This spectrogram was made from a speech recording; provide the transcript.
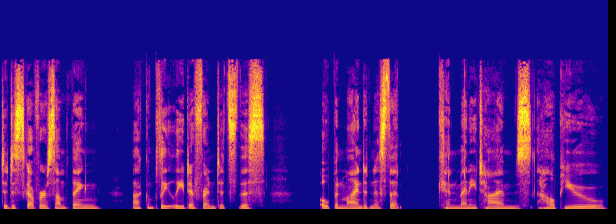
to discover something uh, completely different. It's this open mindedness that can many times help you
